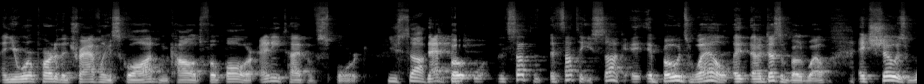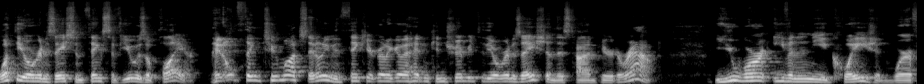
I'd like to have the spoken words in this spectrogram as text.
and you weren't part of the traveling squad in college football or any type of sport, you suck. That bo- it's not. It's not that you suck. It, it bodes well. It uh, doesn't bode well. It shows what the organization thinks of you as a player. They don't think too much. They don't even think you're going to go ahead and contribute to the organization this time period around you weren't even in the equation where if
